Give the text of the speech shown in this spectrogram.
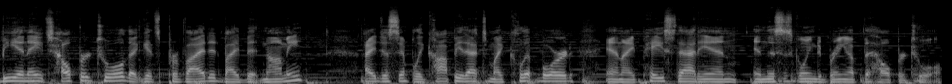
B&H helper tool that gets provided by Bitnami I just simply copy that to my clipboard and I paste that in, and this is going to bring up the helper tool.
